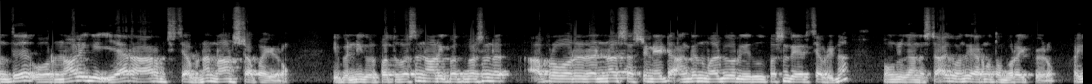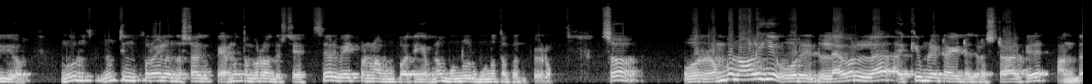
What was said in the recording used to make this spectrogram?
வந்து ஒரு நாளைக்கு ஏற ஆரம்பிச்சிச்சு அப்படின்னா நான் ஸ்டாப் ஆகிடும் இப்போ இன்னைக்கு ஒரு பத்து பர்சன்ட் நாளைக்கு பத்து பர்சன்ட் அப்புறம் ஒரு ரெண்டு நாள் சஸ்டெயின் ஆகிட்டு அங்கேருந்து மறுபடியும் ஒரு இருபது பர்சன்ட் ஏறிச்சு அப்படின்னா உங்களுக்கு அந்த ஸ்டாக் வந்து இரநூத்தம்பது ரூபாய்க்கு போயிடும். ஐயோ நூறு நூற்றி முப்பது ரூபாயில அந்த ஸ்டாக் இப்போ இரநூத்தம்பது ரூபா வந்துருச்சு. சரி வெயிட் பண்ணலாம் அப்படின்னு பார்த்தீங்க அப்படின்னா முந்நூறு முந்நூற்றம்பது போயிடும். ஸோ ஒரு ரொம்ப நாளைக்கு ஒரு லெவலில் அக்யூமுலேட் ஆகிட்டு இருக்கிற ஸ்டாக்கு அந்த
